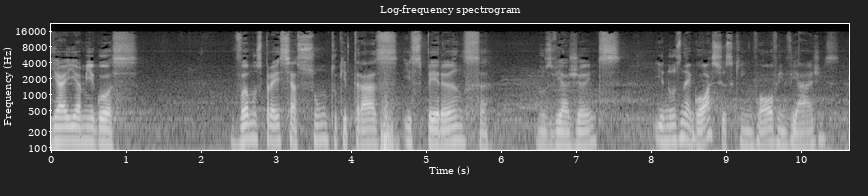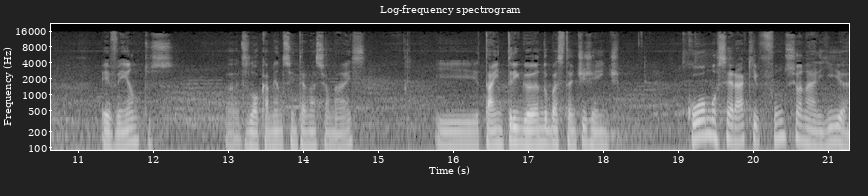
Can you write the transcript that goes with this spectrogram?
E aí, amigos, vamos para esse assunto que traz esperança nos viajantes e nos negócios que envolvem viagens, eventos, ah, deslocamentos internacionais e está intrigando bastante gente. Como será que funcionaria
